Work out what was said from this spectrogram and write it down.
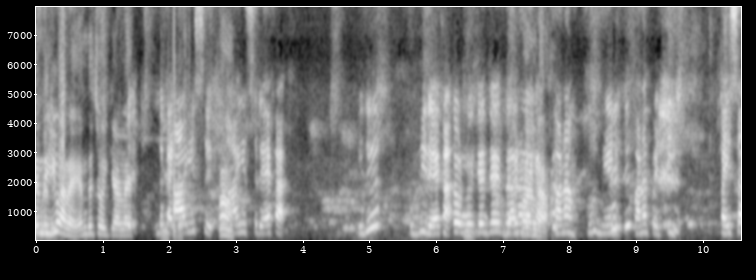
എന്താ ഈ പറ എന്താ ചോദിക്കാനുള്ളത് இந்த கை- ஆயுசு ஆயுசு ரேகா இது புத்தி ரேகா വേണ്ട பணம் ஒரு மேடு பணப்பெட்டி பைசா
